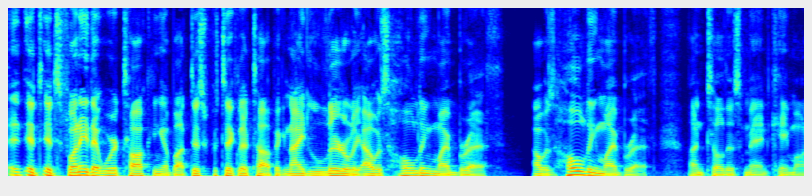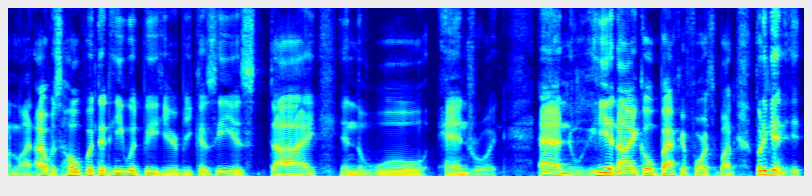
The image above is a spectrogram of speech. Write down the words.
it, it, it's funny that we're talking about this particular topic, and I literally I was holding my breath. I was holding my breath until this man came online. I was hoping that he would be here because he is die in the wool Android, and he and I go back and forth about. It. But again, it,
